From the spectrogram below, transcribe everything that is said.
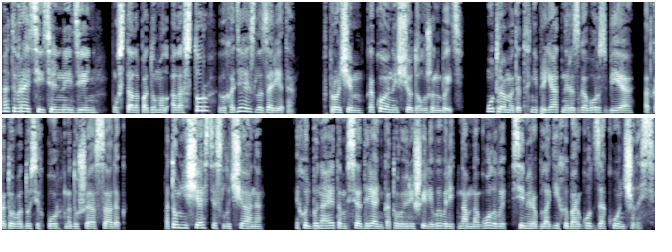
Отвратительный день, устало подумал Аластор, выходя из лазарета. Впрочем, какой он еще должен быть? Утром этот неприятный разговор с Беа, от которого до сих пор на душе осадок. Потом несчастье с Лучана. И хоть бы на этом вся дрянь, которую решили вывалить нам на головы семеро благих и Баргот, закончилась.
